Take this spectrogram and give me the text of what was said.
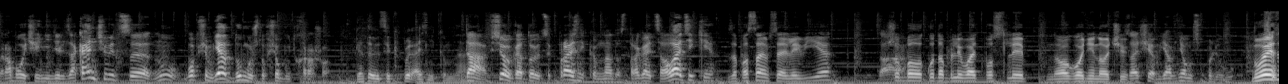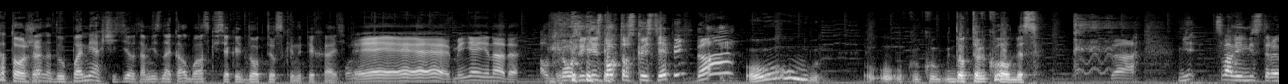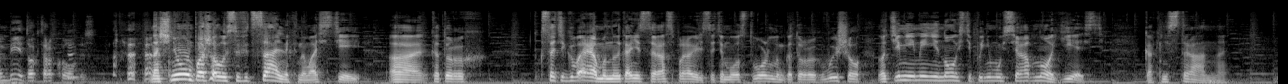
рабочая неделя заканчивается, ну, в общем, я думаю, что все будет хорошо. Готовиться к праздникам надо. Да, все готовится к праздникам, надо строгать салатики. Запасаемся оливье, Да. чтобы было куда блевать после новогодней ночи. Зачем? Я в нем сплю. Ну это Да, тоже. надо помягче сделать, там, не знаю, колбаски всякой докторской напихать. Он- Э-э-э, меня не надо. А у тебя уже есть докторская степень? Да? Доктор Колбес. Да. С вами мистер МБ и доктор Колбис. Начнем, пожалуй, с официальных новостей, а, которых... Кстати говоря, мы наконец-то расправились с этим Lost World, который вышел, но тем не менее новости по нему все равно есть. Как ни странно.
